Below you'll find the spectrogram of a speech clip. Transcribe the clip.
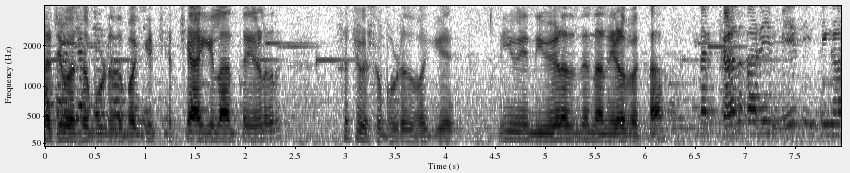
ಸಚಿವ ಸಂಪುಟದ ಬಗ್ಗೆ ಚರ್ಚೆ ಆಗಿಲ್ಲ ಅಂತ ಹೇಳಿದ್ರೆ ಸಚಿವ ಸಂಪುಟದ ಬಗ್ಗೆ ನೀವೇ ನೀವು ಹೇಳೋದನ್ನೇ ನಾನು ಹೇಳಬೇಕಾ? ಸರ್ ಕಳೆದ ಬಾರಿ ಮೇ ತಿಂಗಳ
